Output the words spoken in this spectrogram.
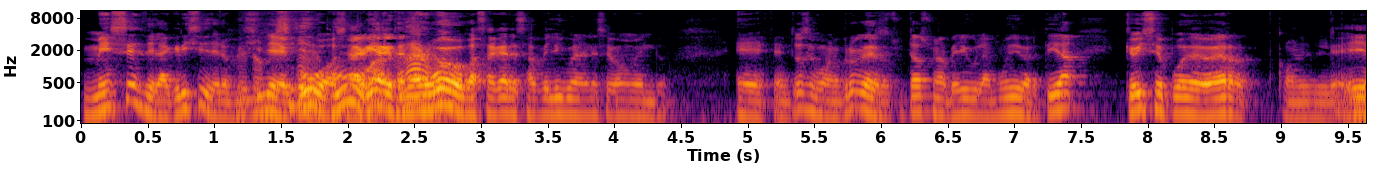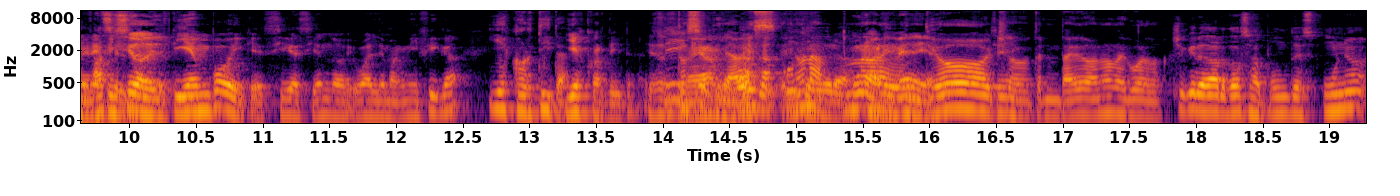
meses de la crisis de los De los misiles de Cuba. O sea, había que tener claro. huevo para sacar esa película en ese momento. Este, entonces, bueno, creo que el resultado es una película muy divertida, que hoy se puede ver con el, el beneficio del tiempo y que sigue siendo igual de magnífica. Y es cortita. Y es cortita. Eso Sí, es Entonces una que gran la ves en ¿Cuánto una, una Una hora y y media. 28, 32, no recuerdo. Yo quiero dar dos apuntes. Uno,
